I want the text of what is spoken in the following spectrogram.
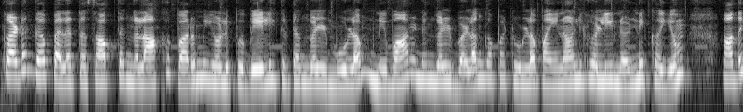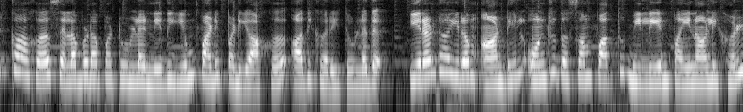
கடந்த பல தசாப்தங்களாக வறுமை ஒழிப்பு வேலை திட்டங்கள் மூலம் நிவாரணங்கள் வழங்கப்பட்டுள்ள பயனாளிகளின் எண்ணிக்கையும் அதற்காக செலவிடப்பட்டுள்ள நிதியும் படிப்படியாக அதிகரித்துள்ளது. இரண்டாயிரம் ஆண்டில் ஒன்று தசம் பத்து மில்லியன் பயனாளிகள்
